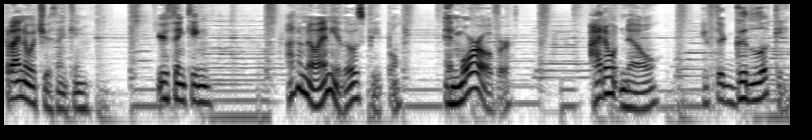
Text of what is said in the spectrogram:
But I know what you're thinking. You're thinking, I don't know any of those people. And moreover, I don't know if they're good looking.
